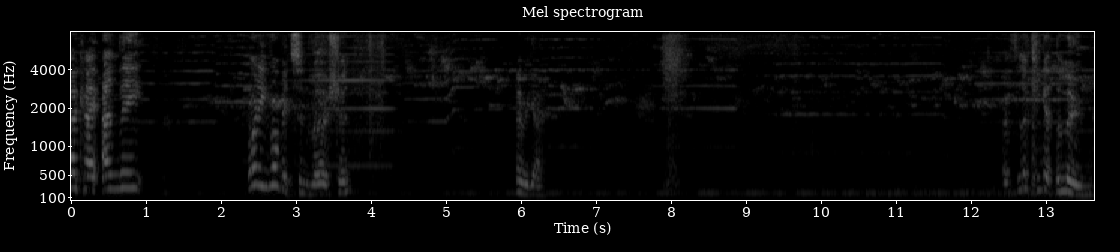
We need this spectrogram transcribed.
Okay, and the Ronnie Robinson version. There we go. Of looking at the moon.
